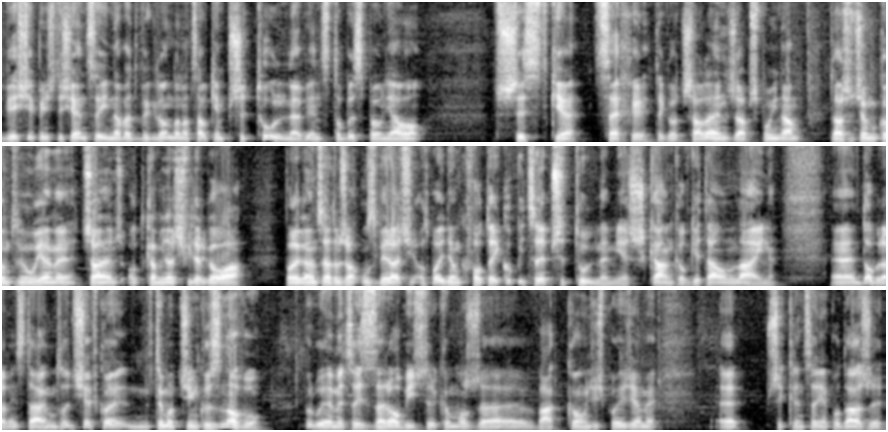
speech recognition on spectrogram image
205 tysięcy i nawet wygląda na całkiem przytulne, więc to by spełniało wszystkie cechy tego challenge'a. Przypominam, w dalszym ciągu kontynuujemy challenge od Kamila Świdergoła, polegający na tym, że mam uzbierać odpowiednią kwotę i kupić sobie przytulne mieszkanko w GTA Online. E, dobra, więc tak, no to dzisiaj w, w tym odcinku znowu próbujemy coś zarobić, tylko może waką gdzieś pojedziemy. E, przykręcenie podaży.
